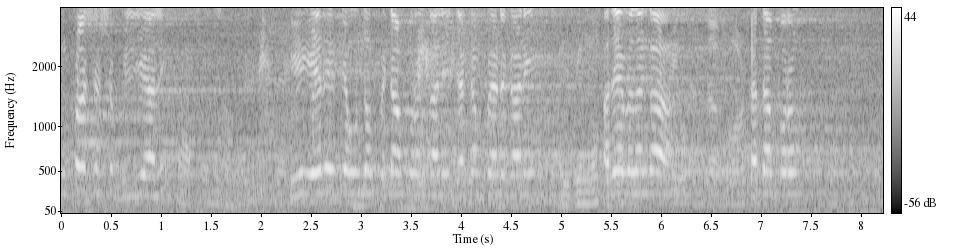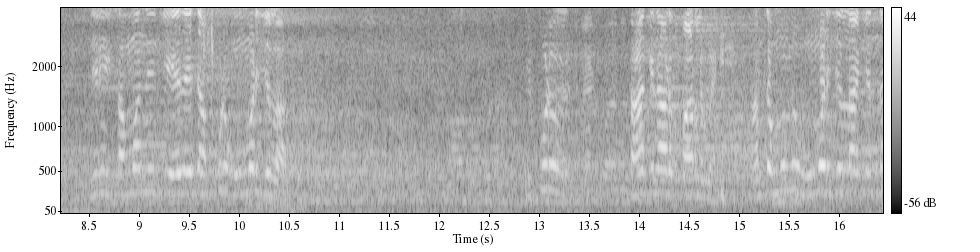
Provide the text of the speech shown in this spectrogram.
ఇన్ఫ్రాస్ట్రక్చర్ బిల్డ్ చేయాలి. ఈ ఏదైతే ఉందో పిఠాపురం కానీ జగ్గంపేట కానీ అదేవిధంగా పెద్దాపురం దీనికి సంబంధించి ఏదైతే అప్పుడు ఉమ్మడి జిల్లా ఇప్పుడు కాకినాడ పార్లమెంట్ అంతకుముందు ఉమ్మడి జిల్లా కింద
